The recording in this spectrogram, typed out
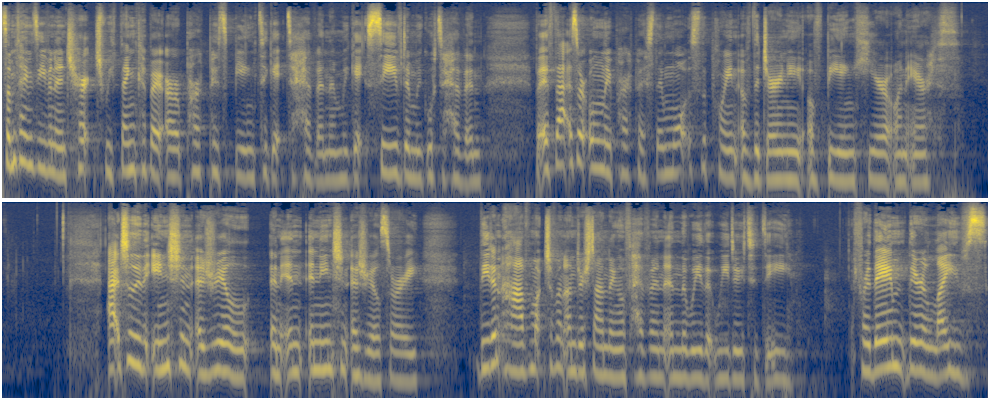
Sometimes, even in church, we think about our purpose being to get to heaven and we get saved and we go to heaven. But if that is our only purpose, then what's the point of the journey of being here on earth? Actually, the ancient Israel, in, in, in ancient Israel, sorry, they didn't have much of an understanding of heaven in the way that we do today. For them, their lives,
